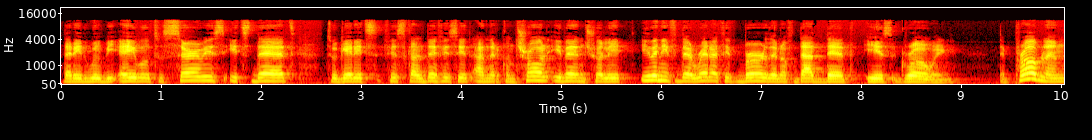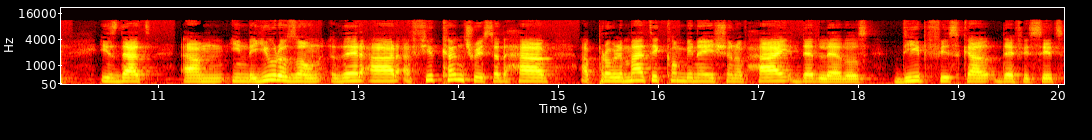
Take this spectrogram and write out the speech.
that it will be able to service its debt, to get its fiscal deficit under control eventually, even if the relative burden of that debt is growing. The problem is that um, in the Eurozone, there are a few countries that have a problematic combination of high debt levels, deep fiscal deficits,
